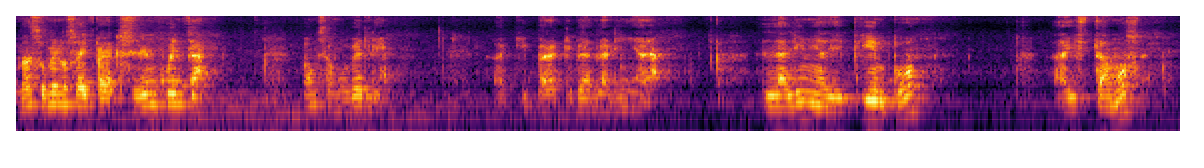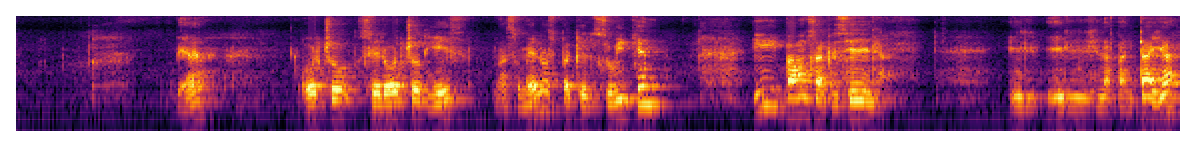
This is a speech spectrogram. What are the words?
más o menos ahí para que se den cuenta. Vamos a moverle aquí para que vean la línea la línea de tiempo. Ahí estamos. Vean. 80810 10 más o menos para que se ubiquen. Y vamos a crecer el- la pantalla.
